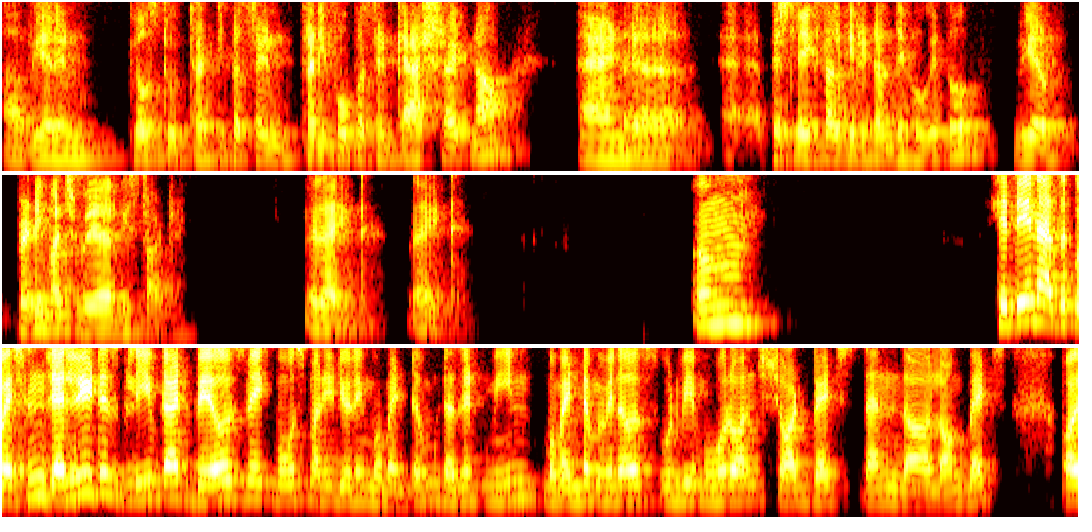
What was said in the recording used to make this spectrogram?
uh, we are in close to 30% 34% cash right now and right. uh, पिछले एक साल की रिटर्न देखोगे तो वी आर प्रेटी मच वेयर वी स्टार्टेड राइट राइट um Hiten has a question. Generally, it is believed that bears make most money during momentum. Does it mean momentum winners would be more on short bets than uh, long bets? Or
